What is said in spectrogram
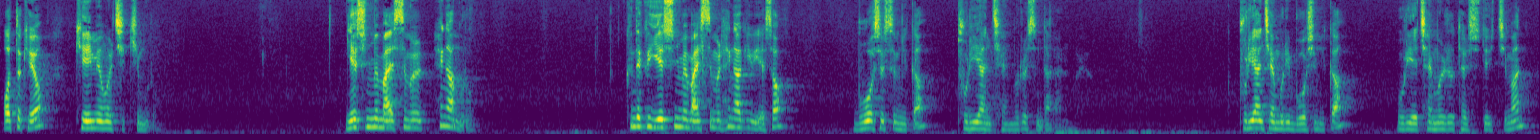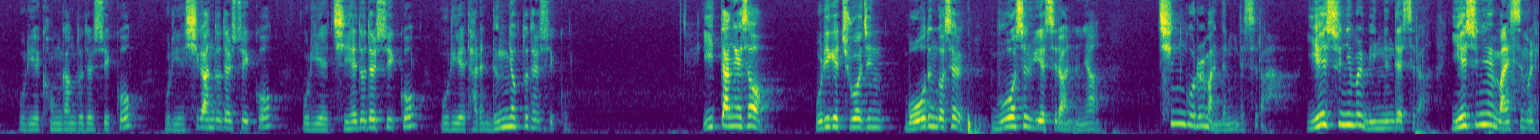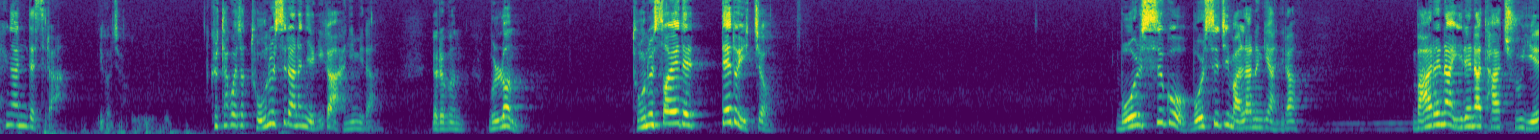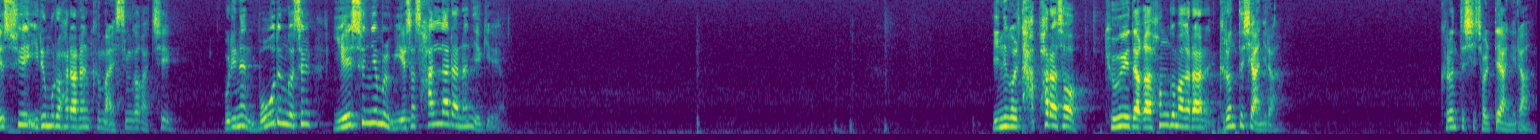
어떻게요? 계명을 지킴으로. 예수님의 말씀을 행함으로. 근데 그 예수님의 말씀을 행하기 위해서 무엇을 씁니까? 불의한 재물을 쓴다라는 거예요. 불의한 재물이 무엇입니까? 우리의 재물도 될 수도 있지만 우리의 건강도 될 수 있고 우리의 시간도 될 수 있고 우리의 지혜도 될 수 있고 우리의 다른 능력도 될 수 있고 이 땅에서 우리에게 주어진 모든 것을 무엇을 위해 쓰라느냐? 친구를 만드는 데 쓰라. 예수님을 믿는 데 쓰라. 예수님의 말씀을 행하는 데 쓰라. 이거죠. 그렇다고 해서 돈을 쓰라는 얘기가 아닙니다. 여러분, 물론 돈을 써야 될 때도 있죠. 뭘 쓰고 뭘 쓰지 말라는 게 아니라 말에나 일에나 다 주 예수의 이름으로 하라는 그 말씀과 같이 우리는 모든 것을 예수님을 위해서 살라라는 얘기예요. 있는 걸 다 팔아서 교회에다가 헌금하라 그런 뜻이 아니라 그런 뜻이 절대 아니라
